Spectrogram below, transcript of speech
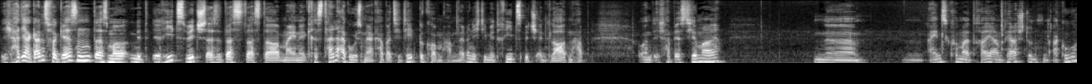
ich hatte ja ganz vergessen, dass man mit Read-Switch, also dass, dass da meine Kristallakkus mehr Kapazität bekommen haben, ne, wenn ich die mit Read-Switch entladen habe. Und ich habe jetzt hier mal eine 1,3 Ampere-Stunden Akku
